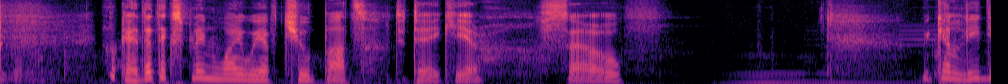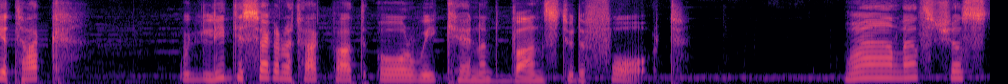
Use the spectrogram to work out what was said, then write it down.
And good luck. Okay, that explains why we have two paths to take here. So we can lead the attack, we lead the second attack path, or we can advance to the fort. Well, let's just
